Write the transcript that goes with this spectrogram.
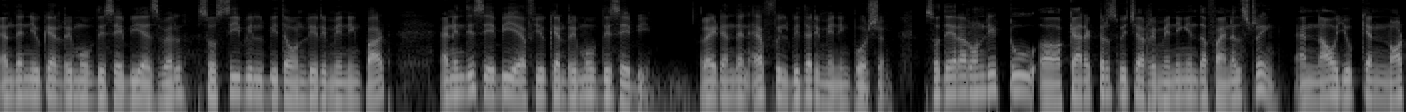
and then you can remove this ab as well. So c will be the only remaining part and in this abf you can remove this ab right? And then f will be the remaining portion. So there are only two uh, characters which are remaining in the final string and now you cannot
